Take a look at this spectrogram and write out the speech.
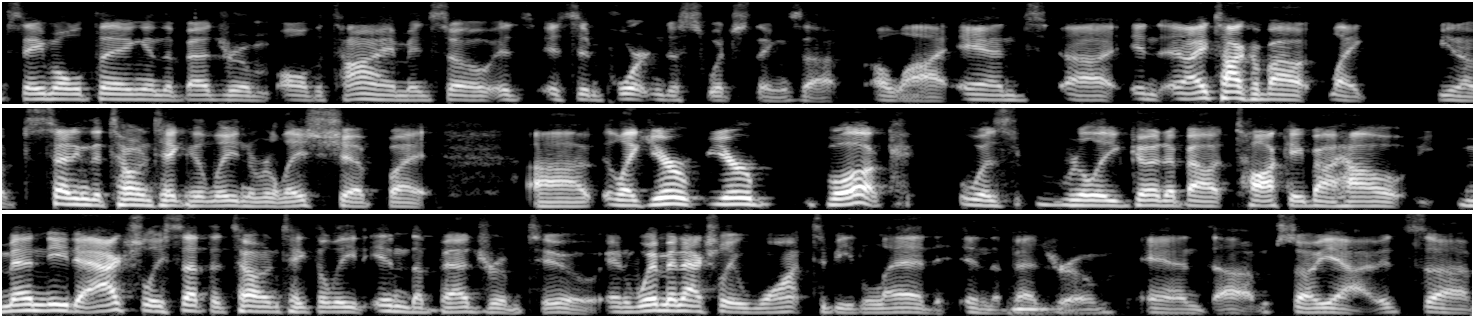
same old thing in the bedroom all the time, and so it's it's important to switch things up a lot. And uh, and, and I talk about like you know setting the tone, taking the lead in a relationship, but uh, like your your book was really good about talking about how men need to actually set the tone and take the lead in the bedroom too and women actually want to be led in the bedroom and um, so yeah it's uh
